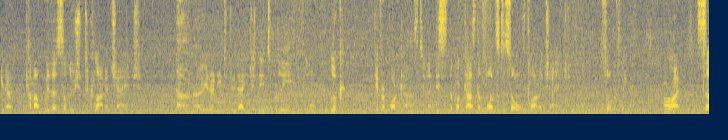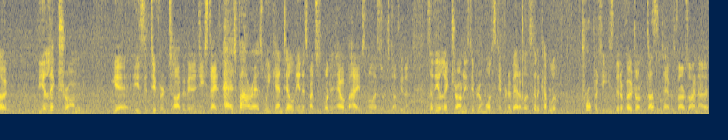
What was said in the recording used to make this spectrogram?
you know, come up with a solution to climate change. No, no, you don't need to do that. You just need to believe. You know, look, different podcast. You know, this is the podcast that wants to solve climate change, sort of thing. All right, so the electron yeah, is a different type of energy state, as far as we can tell, in as much as what how it behaves and all that sort of stuff, you know. So the electron is different. And what's different about it? Well, it's got a couple of properties that a photon doesn't have, as far as I know.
